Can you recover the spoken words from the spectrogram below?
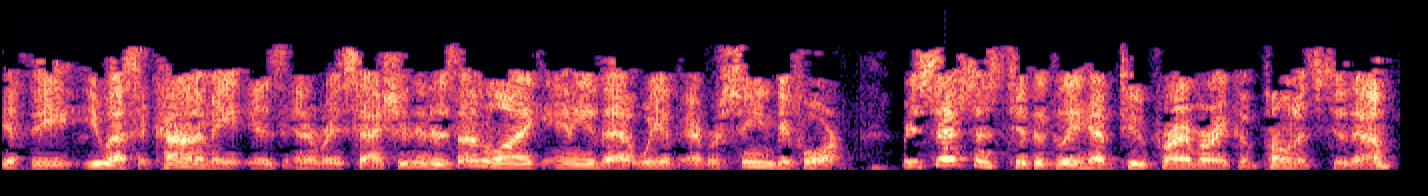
If the U.S. economy is in a recession, it is unlike any that we have ever seen before. Recessions typically have two primary components to them.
